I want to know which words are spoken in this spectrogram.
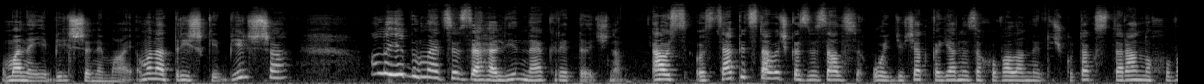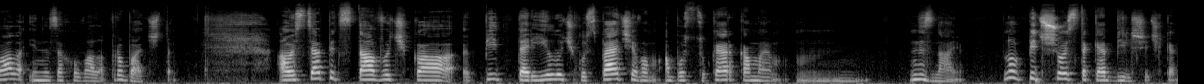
У мене її більше немає. Вона трішки більша, але я думаю, це взагалі не критично. А ось ось ця підставочка зв'язалася. Ой, дівчатка, я не заховала ниточку. Так старанно ховала і не заховала. Пробачте. А ось ця підставочка під тарілочку з печивом або з цукерками, не знаю. Ну, під щось таке більшечке.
